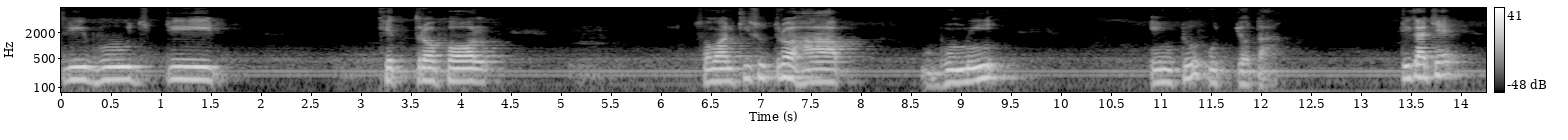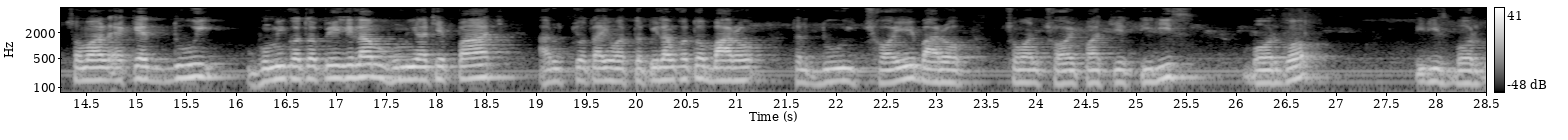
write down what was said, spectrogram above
ত্রিভুজটির ক্ষেত্রফল সমান কি সূত্র? হাফ ভূমি ইন্টু উচ্চতা। ঠিক আছে? সমান একের দুই, ভূমি কত পেয়ে গেলাম? ভূমি আছে পাঁচ, আর উচ্চতায় মাত্র পেলাম কত? বারো। তাহলে দুই ছয়ে বারো, সমান ছয় পাঁচে তিরিশ বর্গ তিরিশ বর্গ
